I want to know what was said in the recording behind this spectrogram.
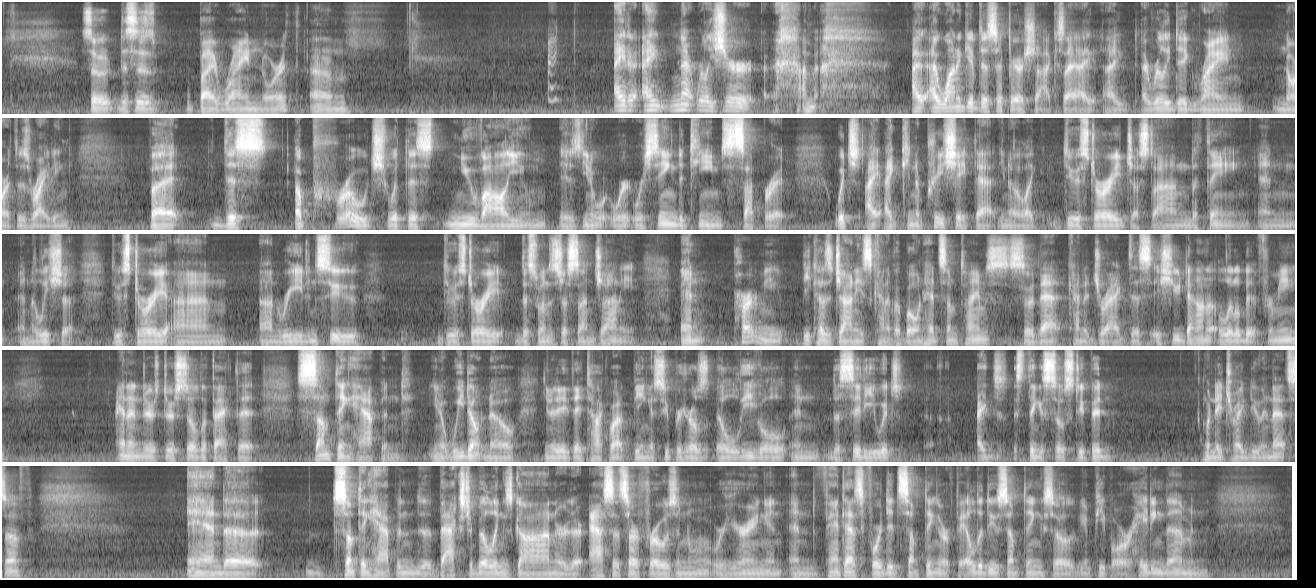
So this is by Ryan North. Um, I, am not really sure. I'm. I, I want to give this a fair shot because I, I, I really dig Ryan North's writing, but this approach with this new volume is you know we're, we're seeing the teams separate which I, I can appreciate that you know like do a story just on the thing and and alicia do a story on on Reed and Sue, do a story. This one's just on Johnny, and part of me because Johnny's kind of a bonehead sometimes, so that kind of dragged this issue down a little bit for me. And then there's there's still the fact that something happened. You know, we don't know. You know, they, they talk about being a superhero is illegal in the city, which I just think is so stupid when they try doing that stuff. And uh, something happened, the Baxter building's gone, or their assets are frozen. What We're hearing, and, and Fantastic Four did something or failed to do something, so you know, people are hating them, and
